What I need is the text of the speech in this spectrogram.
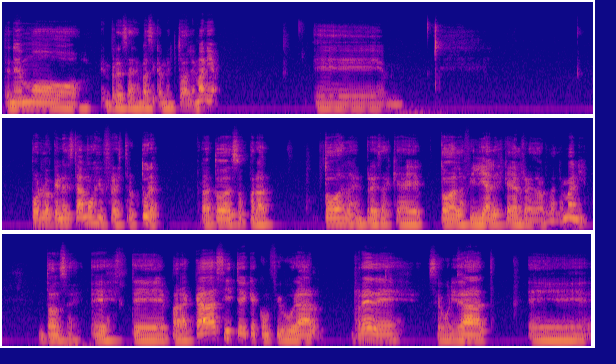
Tenemos empresas en básicamente toda Alemania. Em, por lo que necesitamos infraestructura para todo eso, para todas las empresas que hay, todas las filiales que hay alrededor de Alemania. Entonces, este, para cada sitio hay que configurar redes, seguridad, eh,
